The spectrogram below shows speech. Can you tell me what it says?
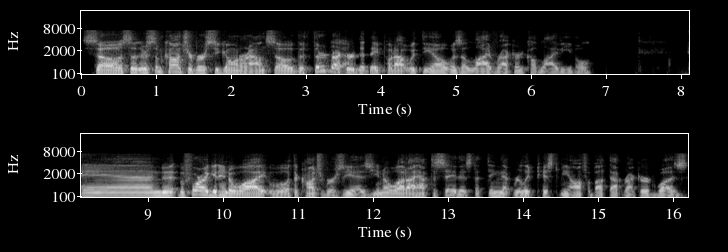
So so there's some controversy going around. So the third record yeah. that they put out with Dio was a live record called Live Evil. And before I get into why what the controversy is, you know what? I have to say this. The thing that really pissed me off about that record was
